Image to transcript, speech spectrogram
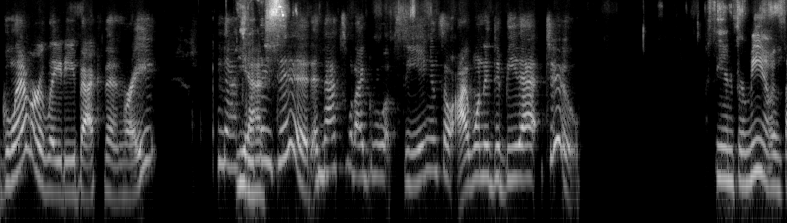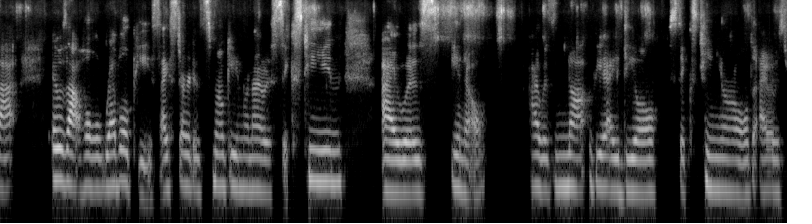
glamour lady back then, right? And that's yes. what they did. And that's what I grew up seeing. And so I wanted to be that too. See, and for me, it was that it was that whole rebel piece. I started smoking when I was 16. I was, you know, I was not the ideal 16 year old. I was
